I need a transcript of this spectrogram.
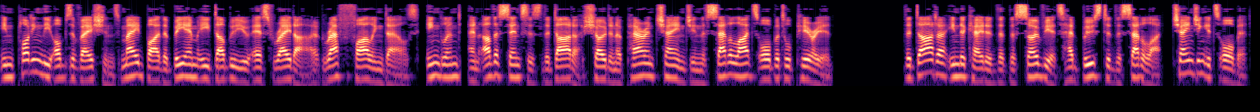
In plotting the observations made by the BMEWS radar at RAF Fylingdales, England, and other sensors the data showed an apparent change in the satellite's orbital period. The data indicated that the Soviets had boosted the satellite, changing its orbit.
